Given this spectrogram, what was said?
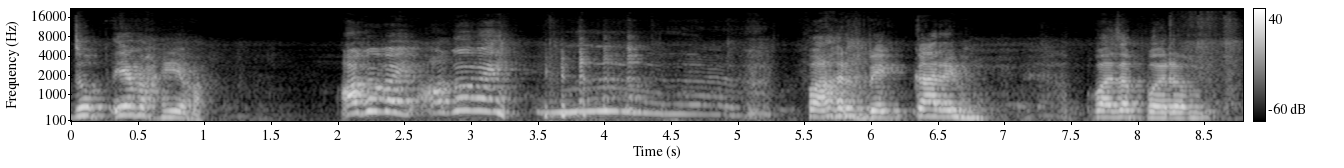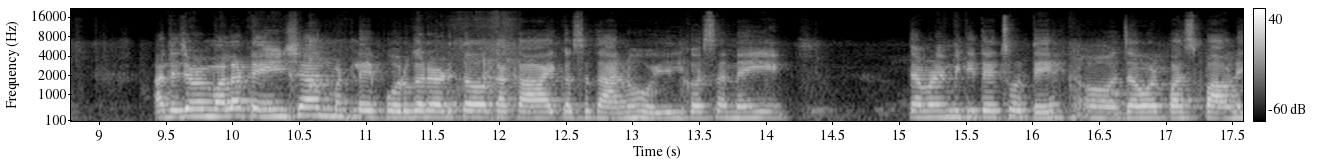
झोप ये बा ये बा अगं बाई अगं बाई फार बेकार आहे. माझा परम. आणि त्याच्यामुळे मला टेन्शन म्हटलंय पोरगं रडतं का काय कसं जाणं होईल कसं नाही. त्यामुळे मी तिथेच होते. जवळपास पावणे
